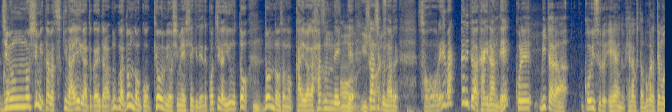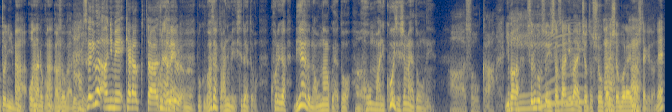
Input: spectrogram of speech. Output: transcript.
自分の趣味例えば好きな映画とか言ったら僕はどんどんこう興味を示してきてでこっちが言うと、どんどんその会話が弾んでいって親しくなる。でそればっかりとは限らんで。これ見たら恋する AI のキャラクター僕ら手元に今うん女の子の画像があるんですがいわゆるアニメキャラクターこというよりうん。僕わざとアニメにしてるやと思う。これがリアルな女の子やと、ほんまに恋してしまうんやと思うねん。ああそうか。今それこそ石田さんに前ちょっと紹介してもらいましたけどね。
